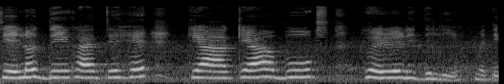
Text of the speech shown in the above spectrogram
चलो दिखाते हैं क्या क्या बुक्स खरीद लिए। मैं देख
